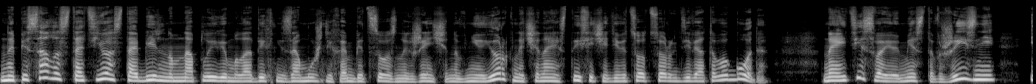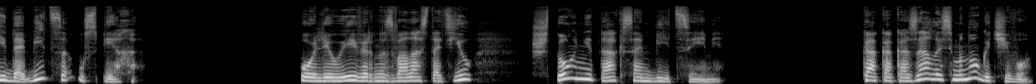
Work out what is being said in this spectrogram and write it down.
написала статью о стабильном наплыве молодых незамужних амбициозных женщин в Нью-Йорк, начиная с 1949 года, найти свое место в жизни и добиться успеха. Полли Уивер назвала статью «Что не так с амбициями?». Как оказалось, много чего.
